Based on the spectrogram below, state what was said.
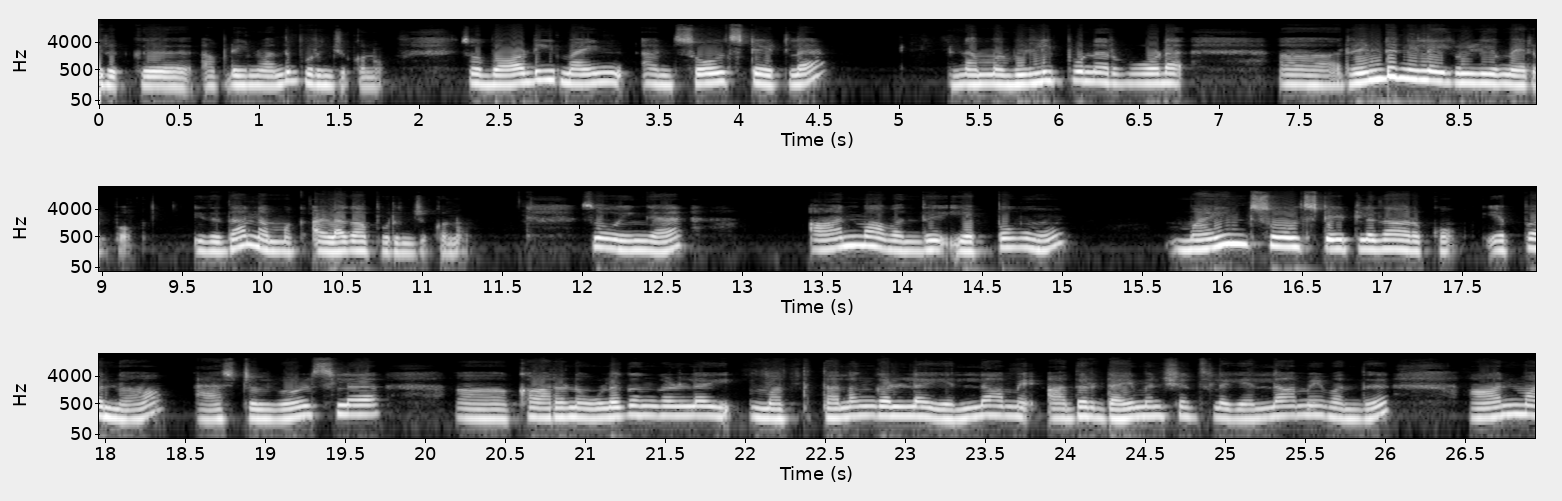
இருக்குது அப்படின்னு வந்து புரிஞ்சுக்கணும். So body mind and soul ஸ்டேட்டில் நம்ம விழிப்புணர்வோட ரெண்டு நிலைகள்லையுமே இருப்போம். இதுதான் நம்ம அழகாக புரிஞ்சுக்கணும். ஸோ இங்கே ஆன்மா வந்து எப்பவும் மைண்ட் சோல் ஸ்டேட்டில் தான் இருக்கும். எப்போன்னா ஆஸ்ட்ரல் வேர்ல்ட்ஸில் காரண உலகங்களில் மற்ற தலங்களில் எல்லாமே அதர் டைமென்ஷன்ஸில் எல்லாமே வந்து ஆன்மா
